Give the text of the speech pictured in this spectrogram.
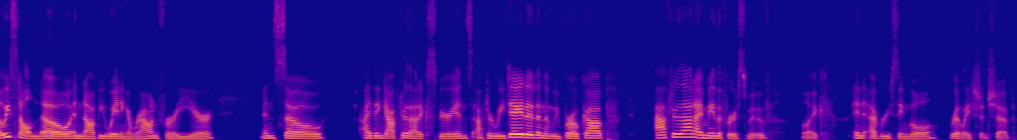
At least I'll know and not be waiting around for a year." And so, I think after that experience, after we dated and then we broke up, after that, I made the first move, like, in every single relationship.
